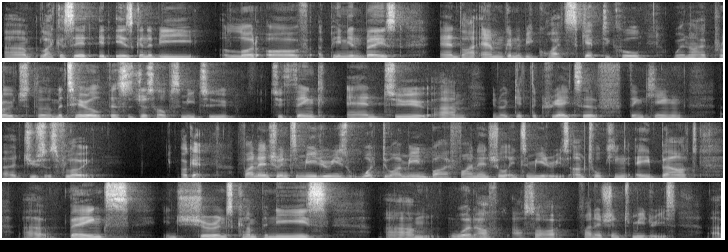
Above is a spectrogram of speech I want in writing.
Um, like I said, it is going to be a lot of opinion based and I am going to be quite skeptical when I approach the material. This just helps me to to think and to um, you know get the creative thinking uh, juices flowing. Okay, financial intermediaries. What do I mean by financial intermediaries? I'm talking about uh, banks, insurance companies. Um, what else, are financial intermediaries? Uh,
